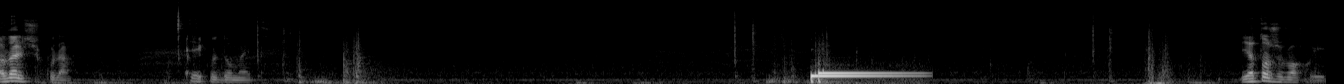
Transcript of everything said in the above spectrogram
А дальше куда? Як ви думаєте? Я тоже в ахуї.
